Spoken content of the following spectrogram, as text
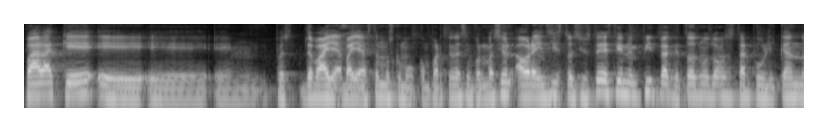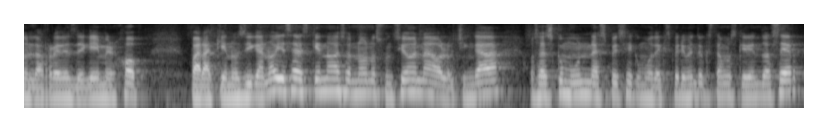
para que eh, eh, em, pues vaya, vaya, estemos como compartiendo esa información. Ahora, insisto, si ustedes tienen feedback, de todos modos vamos a estar publicando en las redes de Gamer Hub para que nos digan, oye, ¿sabes qué? No, eso no nos funciona o lo chingada. O sea, es como una especie como de experimento que estamos queriendo hacer.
